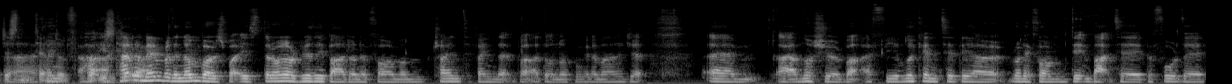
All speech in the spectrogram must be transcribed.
Just Uh, in I terms think- of I, what I he's can't good at. remember the numbers, but it's, they're on a really bad run of form. I'm trying to find it, but I don't know if I'm going to manage it. Um, I, I'm not sure, but if you look into their running form dating back to before the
